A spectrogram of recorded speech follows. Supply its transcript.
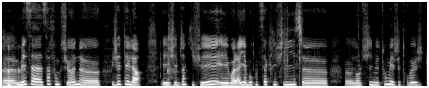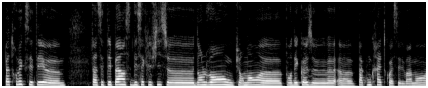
Euh, mais ça, ça fonctionne. J'étais là et j'ai bien kiffé. Et voilà, il y a beaucoup de sacrifices dans le film et tout, mais j'ai trouvé, j'ai pas trouvé que c'était. Enfin, c'était pas des sacrifices euh, dans le vent ou purement euh, pour des causes euh, euh, pas concrètes, quoi. C'est vraiment,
